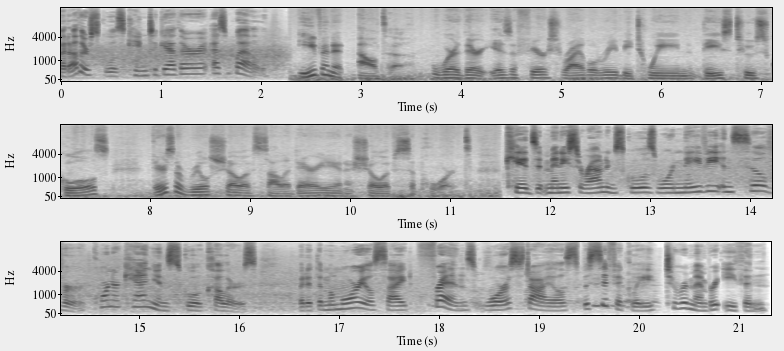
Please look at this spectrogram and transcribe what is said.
But other schools came together as well. Even at Alta, where there is a fierce rivalry between these two schools, there's a real show of solidarity and a show of support. Kids at many surrounding schools wore navy and silver, Corner Canyon school colors. But at the memorial site, friends wore a style specifically to remember Ethan.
